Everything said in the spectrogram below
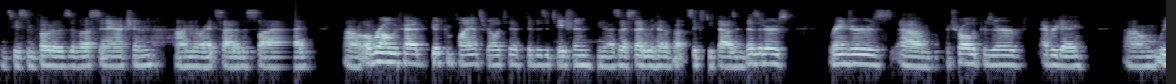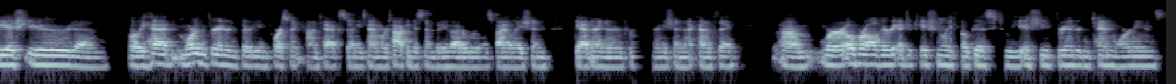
You can see some photos of us in action on the right side of the slide. Um, overall, we've had good compliance relative to visitation. You know, as I said, we had about 60,000 visitors. Rangers um, patrol the preserve every day. Um, we issued um, well, we had more than 330 enforcement contacts. So anytime we're talking to somebody about a rules violation, gathering their information, that kind of thing. Um, we're overall very educationally focused. We issued 310 warnings.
